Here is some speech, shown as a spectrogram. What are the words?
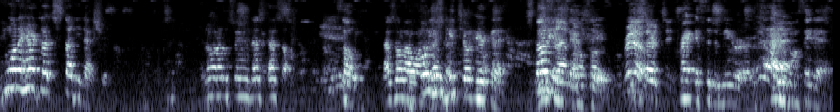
You want a haircut, study that shit. You know what I'm saying? That's that's all. So That's all I before want. you get your haircut, Study that research shit. Real. Research it. Practice in the mirror. How you gonna say that?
